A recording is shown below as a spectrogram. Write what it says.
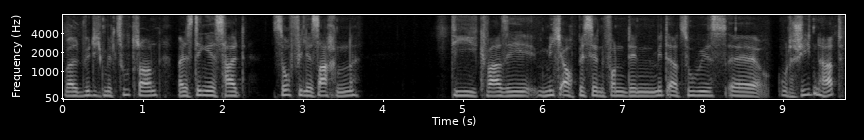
weil würde ich mir zutrauen, weil das Ding ist halt so viele Sachen, die quasi mich auch ein bisschen von den Mit-Azubis äh, unterschieden hat,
